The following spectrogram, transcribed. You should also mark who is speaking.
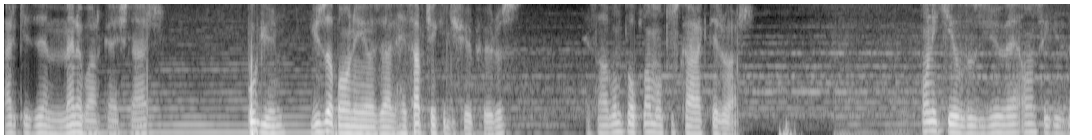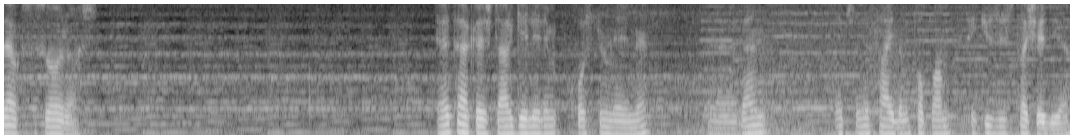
Speaker 1: Herkese merhaba arkadaşlar. Bugün 100 aboneye özel hesap çekilişi yapıyoruz. Hesabın toplam 30 karakteri var. 12 yıldız ve 18'de aksesuar var. Evet arkadaşlar gelelim kostümlerine. Ee, ben hepsini saydım. Toplam 800 taş ediyor.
